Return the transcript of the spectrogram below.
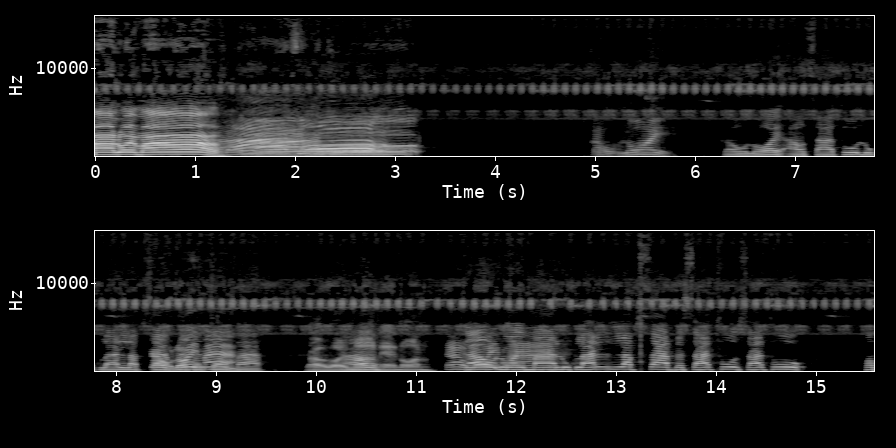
มาร้อยมาสาธุเก้าร้อยเก้าร้อยเอาสาธุลูกหลานรับทราบเก้าร้อยพระเจ้ามาค่ะ เก้าร้อยเอามาแน่นอนเก้าร้อยมาลูกหลานรับทราบแล้วสาธุสาธุพ่อ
